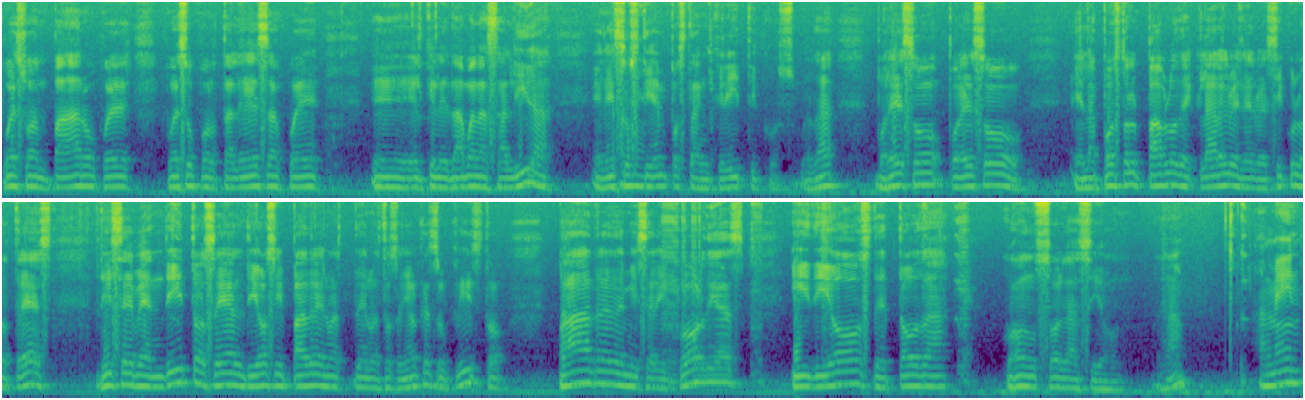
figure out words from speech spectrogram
fue su amparo, fue, fue su fortaleza, fue el que le daba la salida en esos tiempos tan críticos, ¿verdad? Por eso, por eso el apóstol Pablo declara en el versículo 3, dice, bendito sea el Dios y Padre de nuestro Señor Jesucristo, Padre de misericordias y Dios de toda consolación. Amén.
